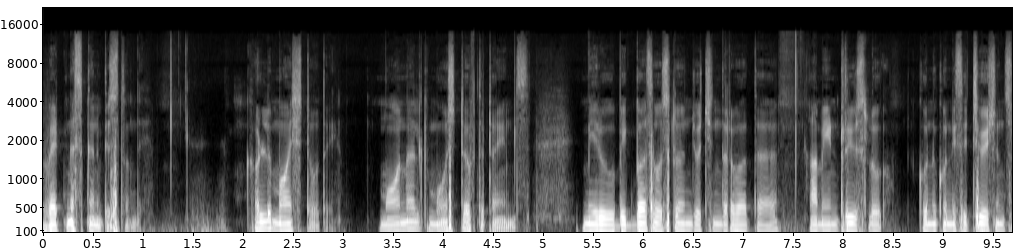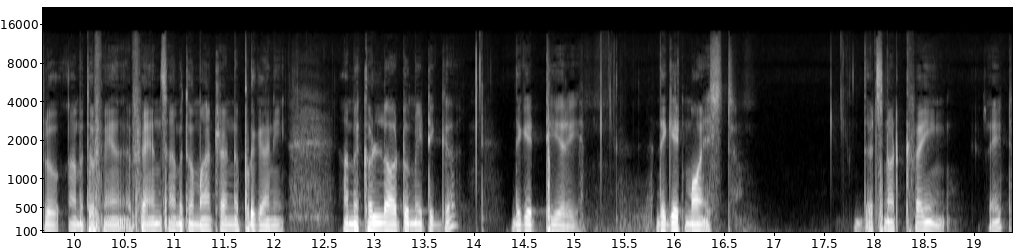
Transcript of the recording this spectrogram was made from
వెట్నెస్ కనిపిస్తుంది. కళ్ళు మాయిస్ట్ అవుతాయి. మోనాల్కి మోస్ట్ ఆఫ్ ద టైమ్స్ మీరు బిగ్ బాస్ హౌస్లో నుంచి వచ్చిన తర్వాత ఆమె ఇంటర్వ్యూస్లో కొన్ని కొన్ని సిచ్యువేషన్స్లో ఆమెతో ఫ్యాన్ ఫ్యాన్స్ ఆమెతో మాట్లాడినప్పుడు కానీ ఆమె కళ్ళు ఆటోమేటిక్గా they get teary they get moist that's not crying right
